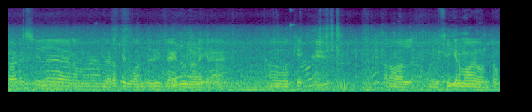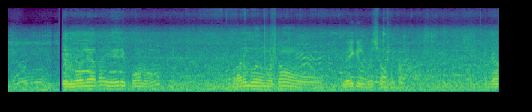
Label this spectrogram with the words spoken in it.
கடைசியில் நம்ம அந்த இடத்துக்கு வந்து ரீச் ஆகிடும்னு நினைக்கிறேன். ஓகே பரவாயில்ல. கொஞ்சம் சீக்கிரமாகவே வந்துட்டோம். இந்த வழியாக தான் ஏறி போனோம். வரும்போது மட்டும் வெஹிக்கிள் பிடிச்சி வந்துட்டோம். ஓகே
